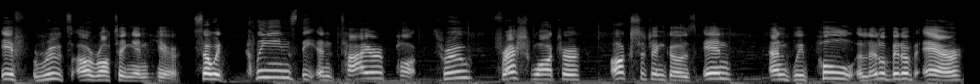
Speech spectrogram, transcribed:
if roots are rotting in here. So it cleans the entire pot through, fresh water, oxygen goes in, and we pull a little bit of air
